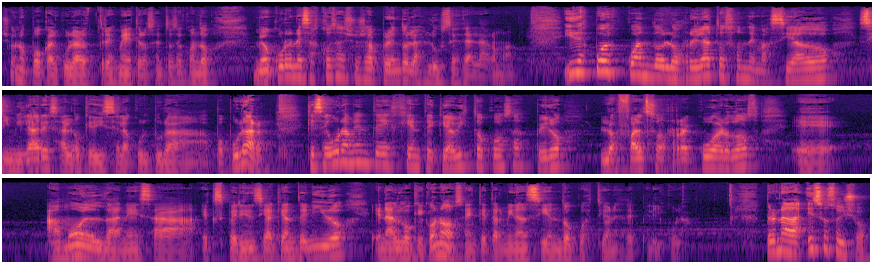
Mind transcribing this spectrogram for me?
Yo no puedo calcular 3 metros, entonces cuando me ocurren esas cosas yo ya prendo las luces de alarma. Y después cuando los relatos son demasiado similares a lo que dice la cultura popular, que seguramente es gente que ha visto cosas, pero los falsos recuerdos eh, amoldan esa experiencia que han tenido en algo que conocen, que terminan siendo cuestiones de película. Pero nada, eso soy yo.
